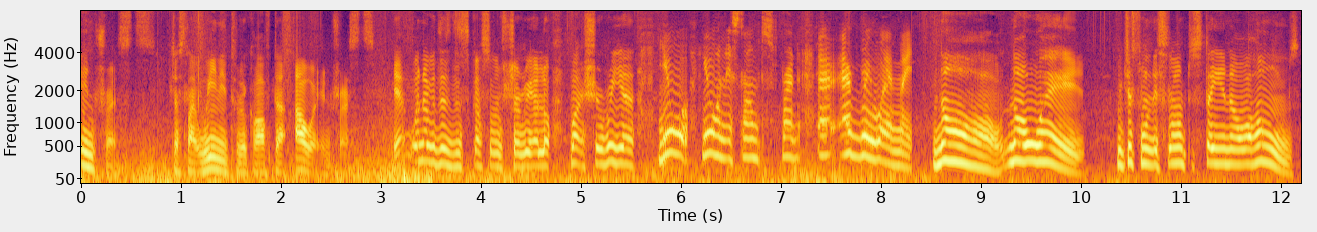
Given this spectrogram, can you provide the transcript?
interests, just like we need to look after our interests. Yeah, whenever there's discussion of Sharia law, but Sharia. You, you want Islam to spread everywhere, mate. No, no way. We just want Islam to stay in our homes.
